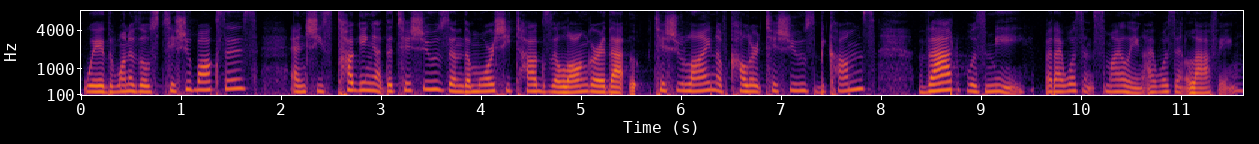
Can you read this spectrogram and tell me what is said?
with one of those tissue boxes, and she's tugging at the tissues, and the more she tugs, the longer that tissue line of colored tissues becomes. That was me, but I wasn't smiling, I wasn't laughing.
